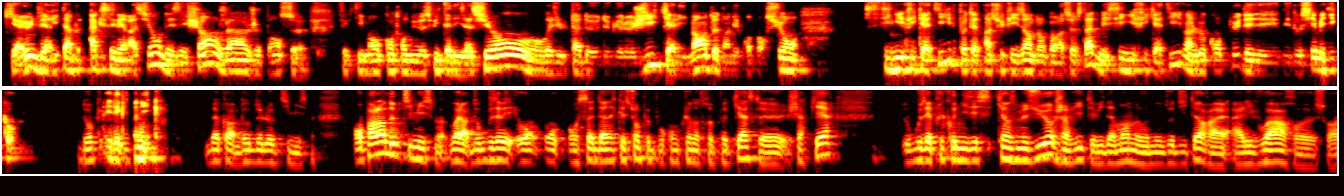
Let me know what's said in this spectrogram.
qu'il y a eu une véritable accélération des échanges. Hein. je pense euh, effectivement au compte rendu d'hospitalisation, aux résultats de, biologie qui alimentent dans des proportions significatives, peut-être insuffisantes encore à ce stade, mais significatives, hein, le contenu des, dossiers médicaux donc électroniques. D'accord, donc de l'optimisme. En parlant d'optimisme, voilà, donc vous avez, on, cette dernière question un peu pour conclure notre podcast, euh, cher Pierre vous avez préconisé 15 mesures. J'invite évidemment nos, auditeurs à, aller voir euh, sur,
